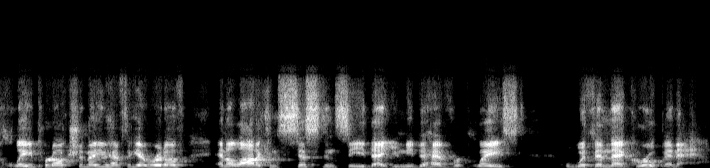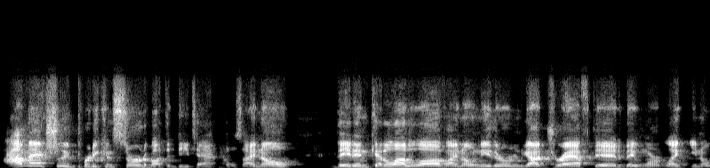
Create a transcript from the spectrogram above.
play production that you have to get rid of, and a lot of consistency that you need to have replaced within that group. And I'm actually pretty concerned about the D tackles. I know they didn't get a lot of love. I know neither of them got drafted. They weren't like, you know,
